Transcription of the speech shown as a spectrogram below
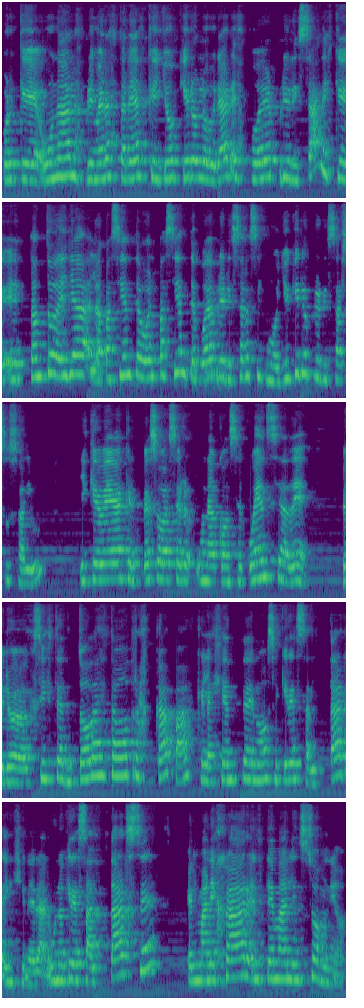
porque una de las primeras tareas que yo quiero lograr es poder priorizar, es que eh, tanto ella, la paciente o el paciente pueda priorizar así como yo quiero priorizar su salud y que vea que el peso va a ser una consecuencia de, pero existen todas estas otras capas que la gente no se quiere saltar en general. Uno quiere saltarse el manejar el tema del insomnio,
